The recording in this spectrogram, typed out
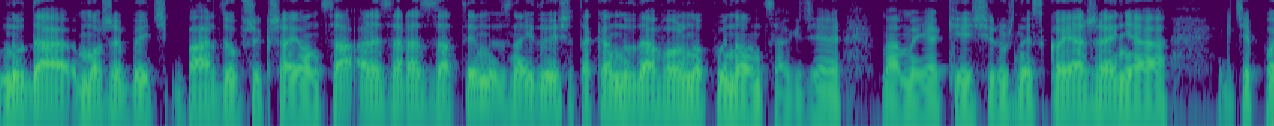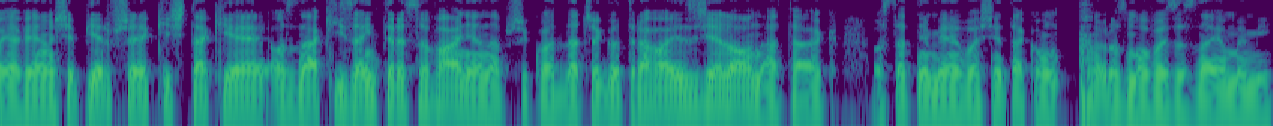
nuda może być bardzo uprzykrzająca, ale zaraz za tym znajduje się taka nuda wolno płynąca, gdzie mamy jakieś różne skojarzenia, gdzie pojawiają się pierwsze jakieś takie oznaki zainteresowania, na przykład dlaczego trawa jest zielona, tak? Ostatnio miałem właśnie taką rozmowę ze znajomymi,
